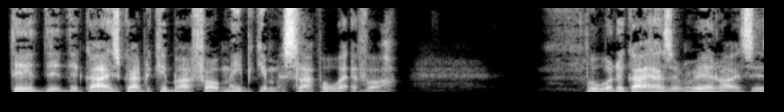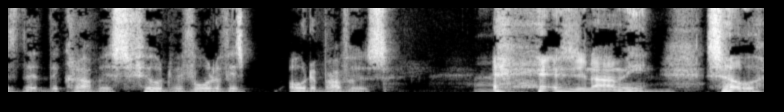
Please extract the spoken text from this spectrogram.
the, the, the guys grabbed the kid by the throat, maybe give him a slap or whatever. But what the guy hasn't realized is that the club is filled with all of his older brothers. you know what I mean? So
